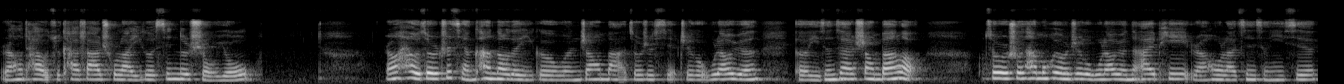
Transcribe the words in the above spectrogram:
然后它有去开发出来一个新的手游。然后还有就是之前看到的一个文章吧，就是写这个无聊猿，呃，已经在上班了，就是说他们会用这个无聊猿的 IP，然后来进行一些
